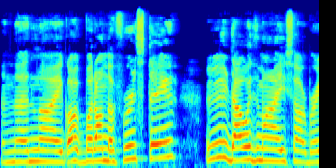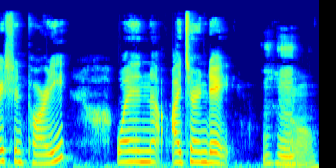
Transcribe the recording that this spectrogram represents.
And then like uh, but on the first day, eh, that was my celebration party when I turned 8. hmm No.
